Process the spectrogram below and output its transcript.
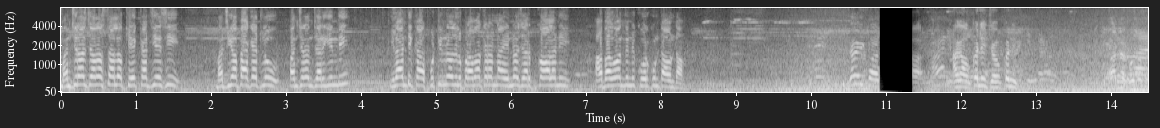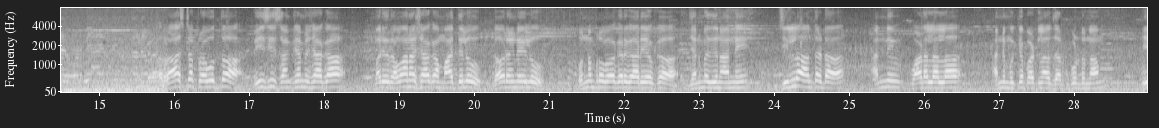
మంచిర్యాల చౌరస్తాలో కేక్ కట్ చేసి మజ్జిగ ప్యాకెట్లు పంచడం జరిగింది. ఇలాంటి క- పుట్టినరోజులు ప్రభాకర్ అన్న ఎన్నో జరుపుకోవాలని ఆ భగవంతుని కోరుకుంటా ఉంటాం అగా ఒక్క నిమిషం ఒక్క నిమిషం. రాష్ట్ర ప్రభుత్వ బీసీ సంక్షేమ శాఖ మరియు రవాణా శాఖ మాధ్యులు గౌరవనీయులు పొన్నం ప్రభాకర్ గారి యొక్క జన్మదినాన్ని జిల్లా అంతటా అన్ని వాడలల్లా అన్ని ముఖ్య పట్టణాలు జరుపుకుంటున్నాం. ఈ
